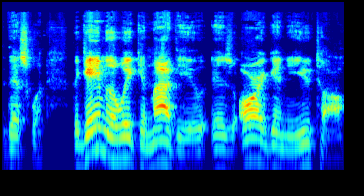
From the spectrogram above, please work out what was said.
this one. The game of the week, in my view, is Oregon Utah.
